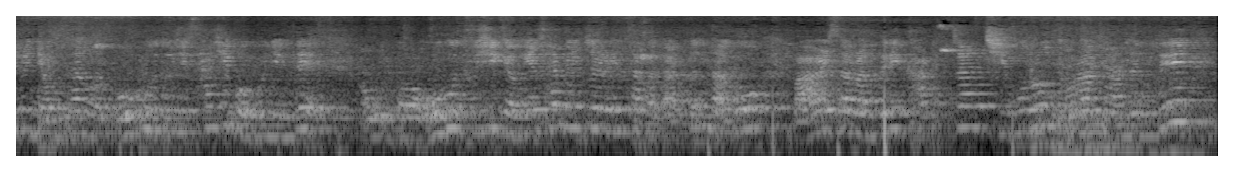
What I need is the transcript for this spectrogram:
보시는 영상은 오후 2시 45분인데 오후 2시경에 3.1절 행사가 다 끝나고 마을 사람들이 각자 집으로 돌아가는데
